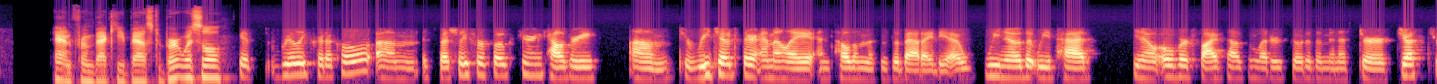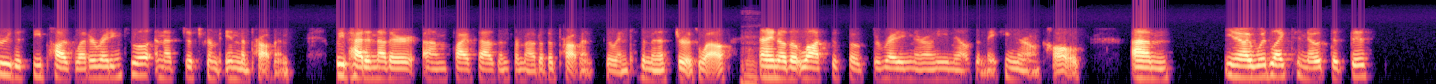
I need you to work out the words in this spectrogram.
And from Becky Best to Birtwistle, it's really critical, um, especially for folks here in Calgary, um, to reach out to their MLA and tell them this is a bad idea. We know that we've had you know, over 5,000 letters go to the minister just through the CPAWS letter writing tool, and that's just from in the province. We've had another um, 5,000 from out of the province go into the minister as well. Mm-hmm. And I know that lots of folks are writing their own emails and making their own calls. Um, you know, I would like to note that this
